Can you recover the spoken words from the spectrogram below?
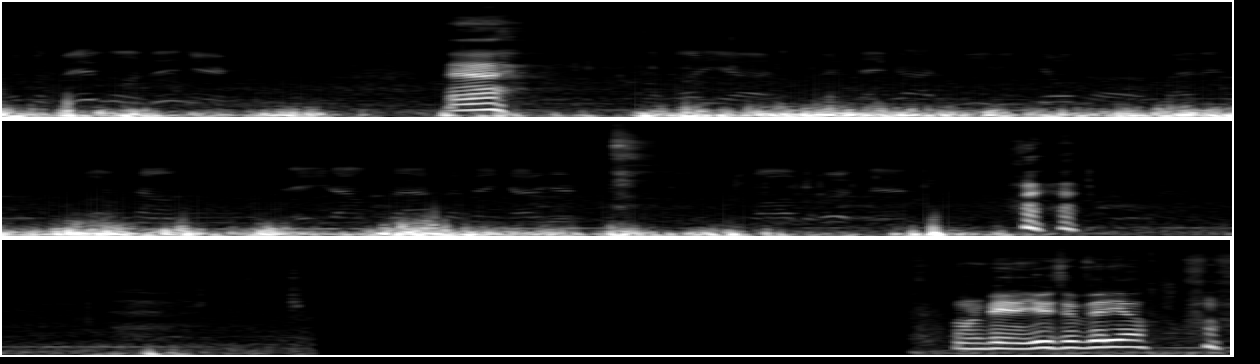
There's some big ones in here. Yeah. My buddy, uh, that same guy Steve, he killed a 11, 11 pound, 8 ounce bass, I think, out of here. Swallowed the hook, man. Want to be in a YouTube video?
